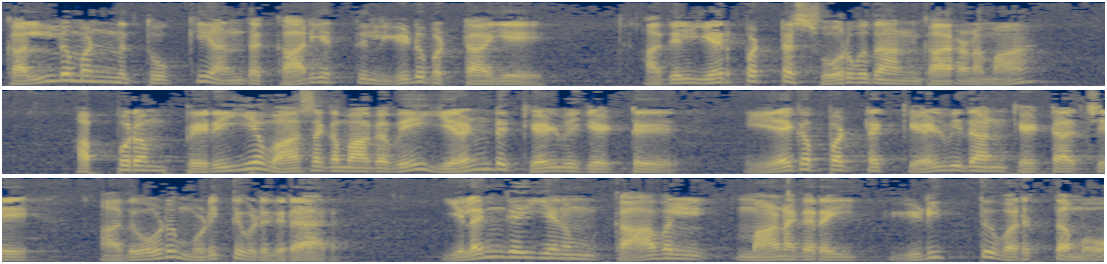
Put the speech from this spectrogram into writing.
கல்லு மண்ணு தூக்கி அந்த காரியத்தில் ஈடுபட்டாயே. அதில் ஏற்பட்ட சோர்வுதான் காரணமா? அப்புறம் பெரிய வாசகமாகவே இரண்டு கேள்வி கேட்டு ஏகப்பட்ட கேள்விதான் கேட்டாச்சே அதோடு முடித்து விடுகிறார். இலங்கை எனும் காவல் மாநகரை இடித்து வருத்தமோ?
